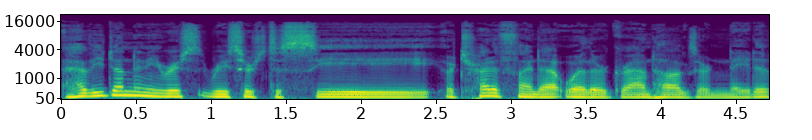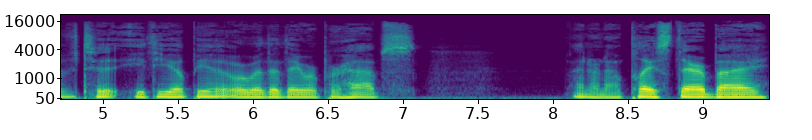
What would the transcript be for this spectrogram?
Have you done any res- research to see or try to find out whether groundhogs are native to Ethiopia or whether they were perhaps, I don't know, placed there by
